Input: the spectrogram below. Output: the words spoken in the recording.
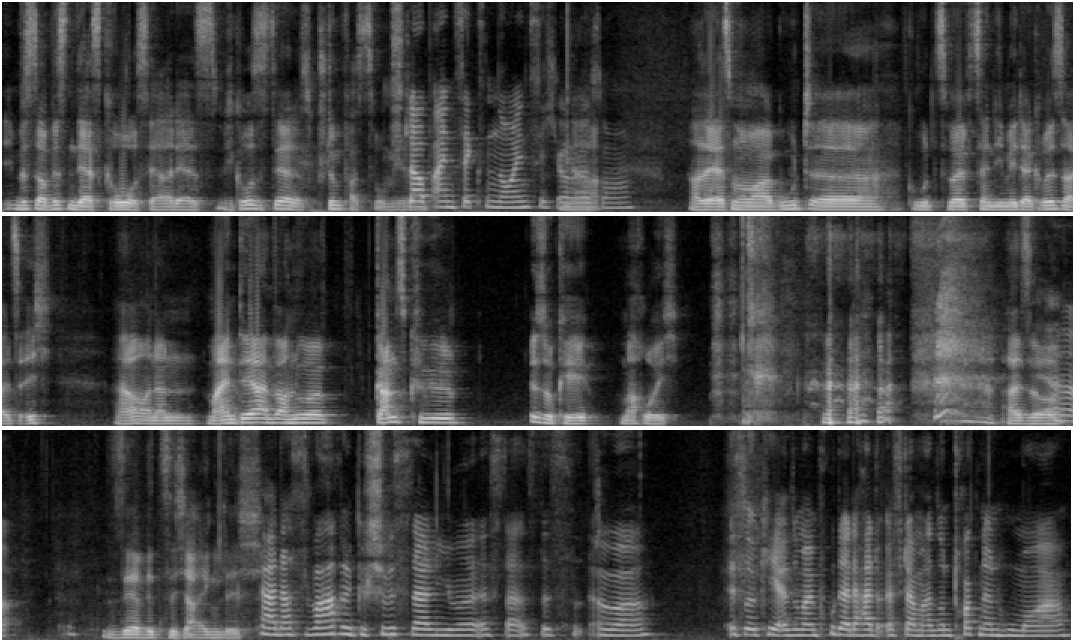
Ihr müsst auch wissen, der ist groß, ja. Der ist, wie groß ist der? Der ist bestimmt fast 2 Meter. Ich glaube 1,96 oder ja. so. Also er ist nochmal gut, äh, gut 12 Zentimeter größer als ich. Ja, und dann meint der einfach nur ganz kühl, ist okay, mach ruhig. also ja. sehr witzig eigentlich. Ja, das wahre Geschwisterliebe ist das. das aber ist okay. Also mein Bruder, der hat öfter mal so einen trockenen Humor.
